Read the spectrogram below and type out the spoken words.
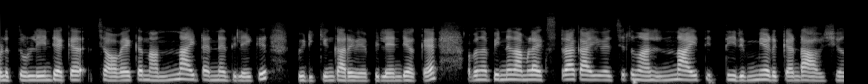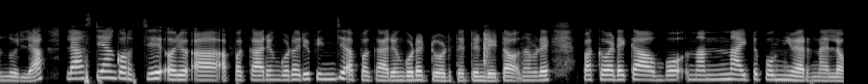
വെളുത്തുള്ളീന്റെയൊക്കെ ചൊവയൊക്കെ നന്നായിട്ട് തന്നെ ഇതിലേക്ക് പിടിക്കും കറിവേപ്പിലേന്റെ ഒക്കെ അപ്പോൾ പിന്നെ നമ്മൾ എക്സ്ട്രാ കൈ വെച്ചിട്ട് നന്നായി തിരുമ്മി എടുക്കേണ്ട ആവശ്യമൊന്നുമില്ല. ലാസ്റ്റ് ഞാൻ കുറച്ച് ഒരു അപ്പക്കാരം കൂടെ ഒരു പിഞ്ച് അപ്പക്കാരം കൂടെ ഇട്ട് കൊടുത്തിട്ടുണ്ട് കേട്ടോ നമ്മുടെ പക്കവടയൊക്കെ ആകുമ്പോൾ നന്നായിട്ട് പൊങ്ങി വരണമല്ലോ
